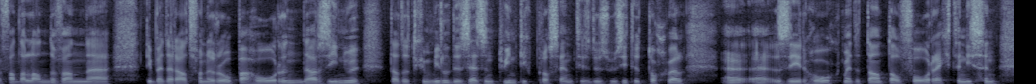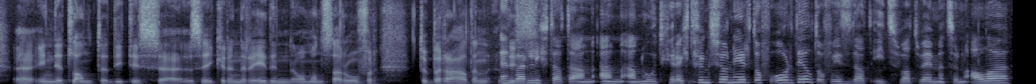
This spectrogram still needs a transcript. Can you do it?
van de landen van, die bij de Raad van Europa horen, daar zien we dat het gemiddelde 26 procent is. Dus we zitten toch wel zeer hoog met het aantal voorrechtenissen in dit land. dit is zeker een reden om ons daarover te beraden. En waar ligt dat aan? aan? Aan hoe het gerecht functioneert of oordeelt? Of is dat iets wat wij met z'n allen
